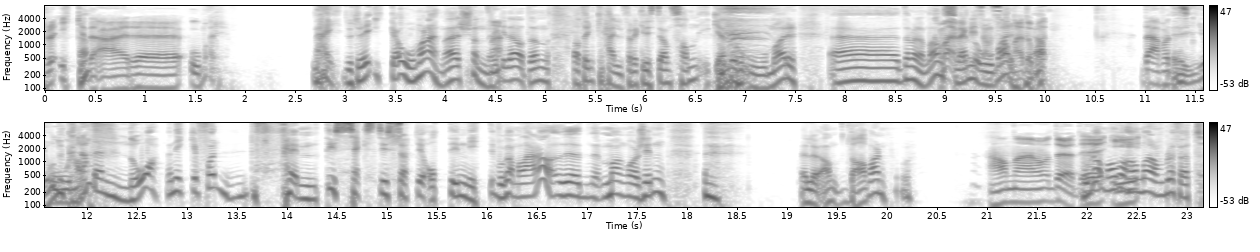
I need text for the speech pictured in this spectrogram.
tror jeg ikke det er uh, Omar. Nei, du tror jeg ikke er Omar, nei. nei jeg skjønner Nei. ikke det at en, at en cal fra Kristiansand ikke heter Omar eh, til mellomnavn. Sven Omar. Omar. Det er faktisk faktisk Jo, du Olaf. kan det nå, men ikke for 50, 60, 70, 80, 90 Hvor gammel er han? da? Er Mange år siden. Eller han, da var han Han døde i Hvor gammel var han da han ble født?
